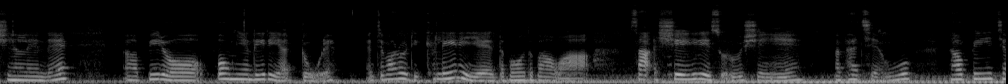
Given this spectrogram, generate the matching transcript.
ရှင်းလင်းတယ်အာပြီးတော့ပုံမြင်လေးတွေကတူတယ်အဲကျမတို့ဒီကလေးတွေရဲ့သဘောတဘာဝစာအရှိကြီးတွေဆိုလို့ရှိရင်မဖတ်ချင်ဘူးနောက်ပြီးကြ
